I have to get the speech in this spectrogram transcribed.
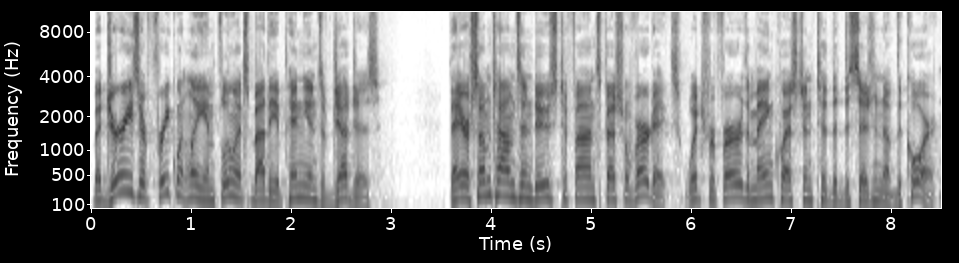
But juries are frequently influenced by the opinions of judges. They are sometimes induced to find special verdicts, which refer the main question to the decision of the court.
